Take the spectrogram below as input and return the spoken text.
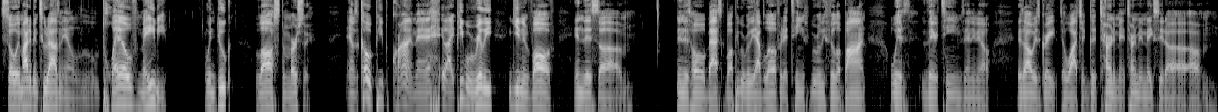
So it might have been 2012, maybe, when Duke lost to Mercer. And it was a couple people crying, man. like people really getting involved in this um in this whole basketball. People really have love for their teams. People really feel a bond with their teams, and you know, it's always great to watch a good tournament. Tournament makes it uh um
